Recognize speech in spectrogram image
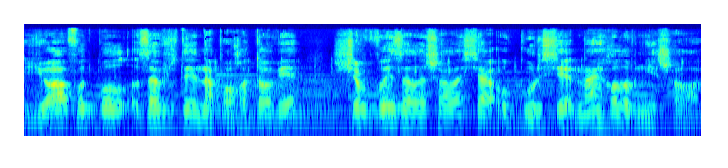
ЮАФутбол завжди на поготові, щоб ви залишалися у курсі найголовнішого.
